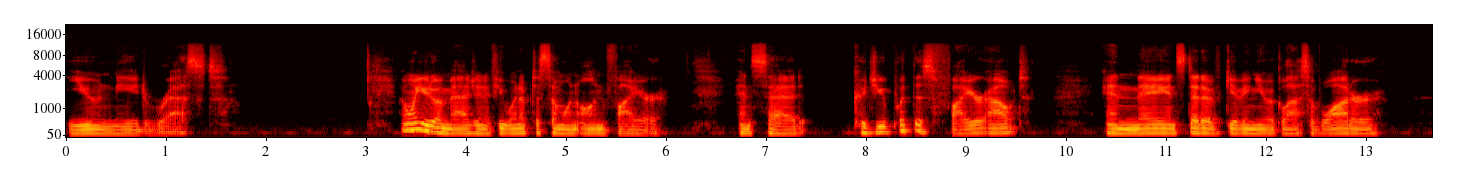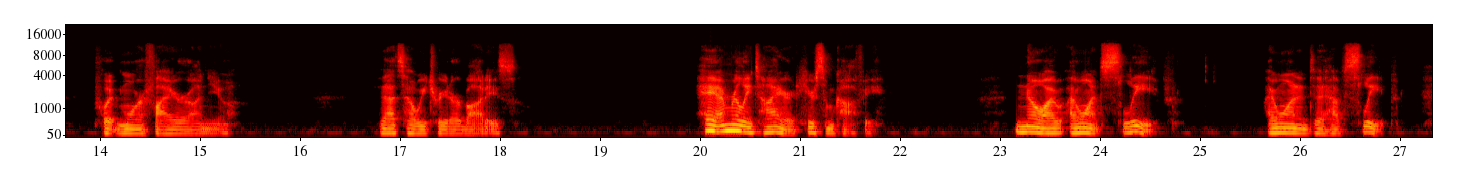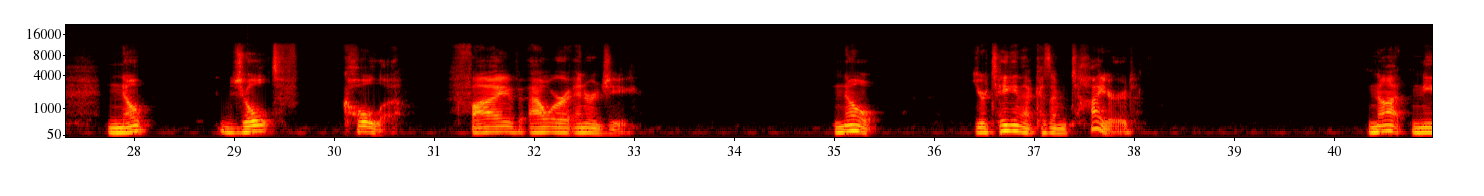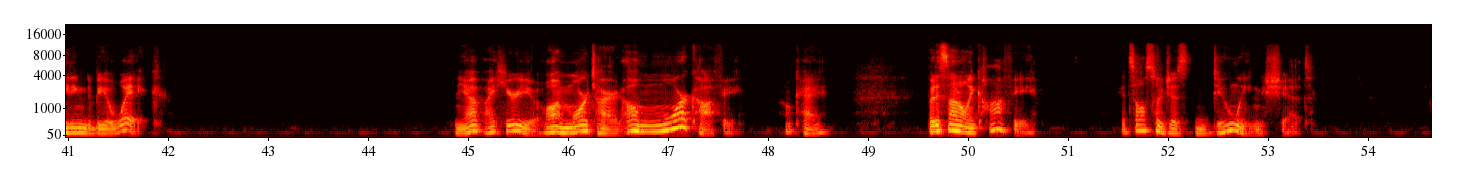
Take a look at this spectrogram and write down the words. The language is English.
you need rest. I want you to imagine if you went up to someone on fire and said, Could you put this fire out? And they, instead of giving you a glass of water, put more fire on you. That's how we treat our bodies. Hey, I'm really tired. Here's some coffee. No, I, I want sleep. I wanted to have sleep. Nope. Jolt cola, five hour energy. No, you're taking that because I'm tired, not needing to be awake. Yep, I hear you. Oh, I'm more tired. Oh, more coffee. Okay. But it's not only coffee, it's also just doing shit.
